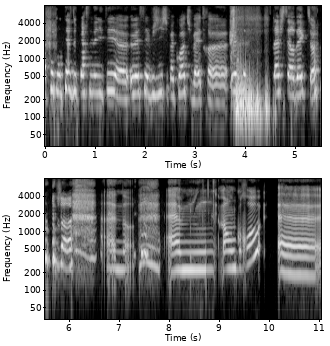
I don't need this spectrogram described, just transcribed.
Après ton test de personnalité euh, ESFJ, je sais pas quoi, tu vas être euh, ESFJ slash Serdaigle, tu vois. Genre, Ah non. Euh, en gros, euh,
